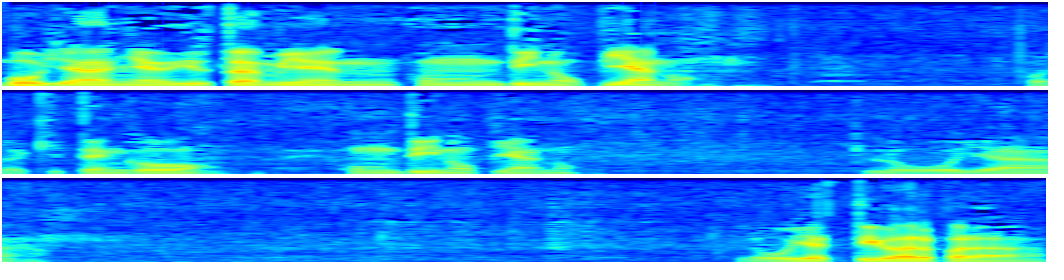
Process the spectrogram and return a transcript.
voy a añadir también un Dino piano. Por aquí tengo un Dino piano. Lo voy a lo voy a activar para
